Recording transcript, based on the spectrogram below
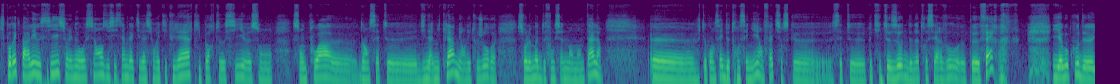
je pourrais te parler aussi sur les neurosciences du système d'activation réticulaire qui porte aussi euh, son, son poids euh, dans cette euh, dynamique-là, mais on est toujours sur le mode de fonctionnement mental. je te conseille de te renseigner en fait sur ce que cette petite zone de notre cerveau peut faire il y a beaucoup de,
